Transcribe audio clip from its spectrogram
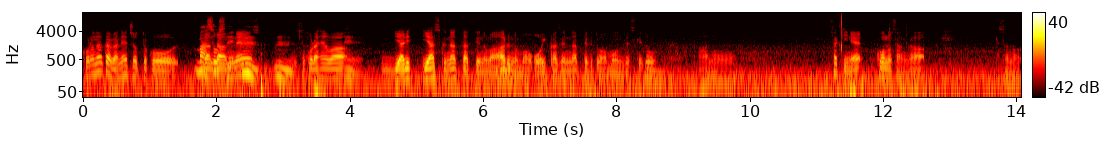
コロナ禍がねちょっとこう、まあだんだんねそうですね。うん。うん。そこら辺はえやりやすくなったっていうのはあるのも追い風になってるとは思うんですけど、あのさっきね河野さんがその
